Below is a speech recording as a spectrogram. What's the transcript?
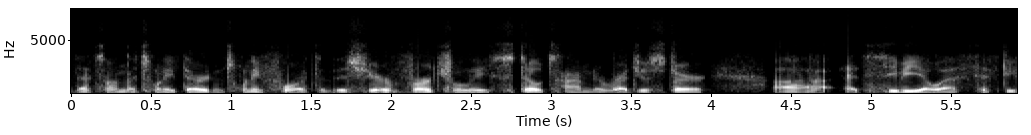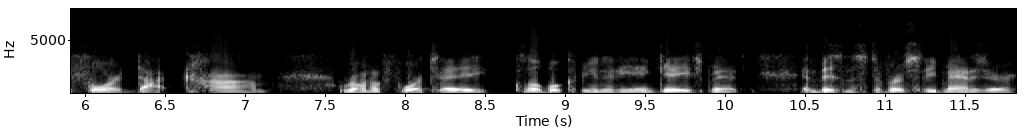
That's on the 23rd and 24th of this year virtually. Still time to register uh, at cbof54.com. Rona Forte, Global Community Engagement and Business Diversity Manager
